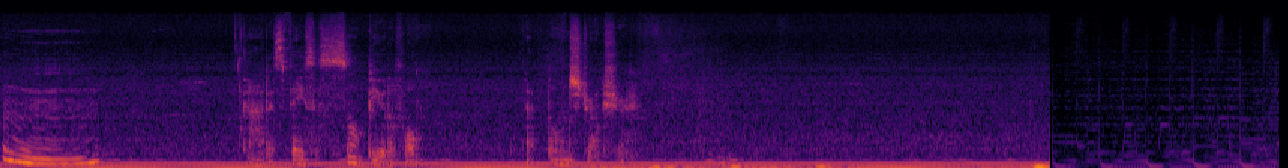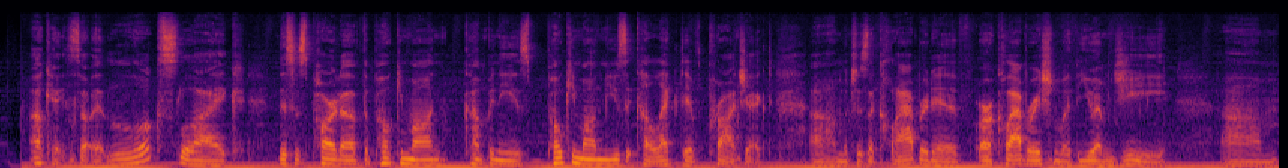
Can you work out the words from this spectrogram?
Hmm. God, his face is so beautiful. That bone structure. Okay, so it looks like this is part of the Pokemon Company's Pokemon Music Collective project, um, which is a collaborative or a collaboration with UMG. Um,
